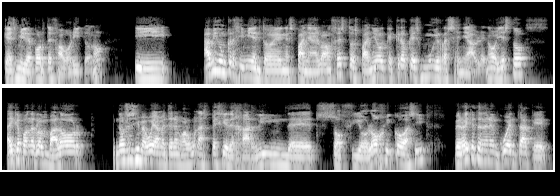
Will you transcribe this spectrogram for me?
que es mi deporte favorito, ¿no? Y ha habido un crecimiento en España, en el baloncesto español, que creo que es muy reseñable, ¿no? Y esto hay que ponerlo en valor. No sé si me voy a meter en alguna especie de jardín de sociológico así, pero hay que tener en cuenta que,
